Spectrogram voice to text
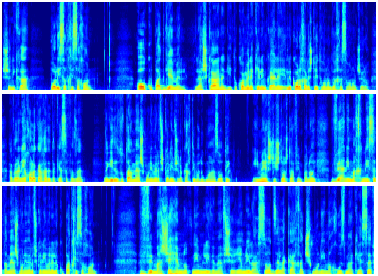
שנקרא פוליסת חיסכון. או קופת גמל להשקעה נגיד, או כל מיני כלים כאלה, לכל אחד יש את היתרונות והחסרונות שלו. אבל אני יכול לקחת את הכסף הזה, נגיד את אותם 180 אלף שקלים שלקחתי בדוגמה הזאת, אם יש לי 3,000 פנוי, ואני מכניס את ה-180 אלף שקלים האלה לקופת חיסכון, ומה שהם נותנים לי ומאפשרים לי לעשות זה לקחת 80% מהכסף,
